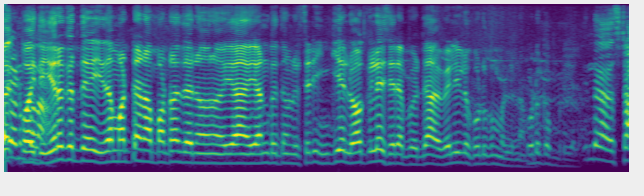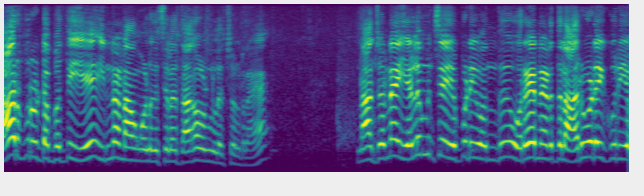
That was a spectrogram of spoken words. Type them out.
இது அனுப்பலாம். இருக்கிறது இதை மட்டும் நான் பண்ணுறேன் இந்த நூ- எ- எண்பத்தி தொண்ணூறு செடி இங்கேயே லோக்கல்லே சரியா போயிடுதா? வெளியில் கொடுக்க முடியல நம்ம. கொடுக்க முடியல. இந்த ஸ்டார் ஃப்ரூட்டை பத்தி இன்னும் நான் உங்களுக்கு சில தகவல்களை சொல்றேன். நான் சொன்னேன் எலுமிச்சை எப்படி வந்து ஒரே நேரத்தில் அறுவடைக்குரிய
